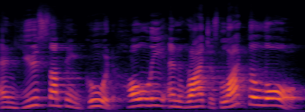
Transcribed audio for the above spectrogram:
and use something good, holy, and righteous, like the law,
